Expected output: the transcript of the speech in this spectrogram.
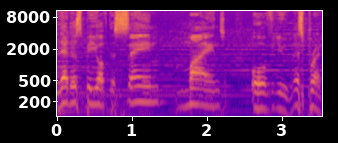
Let us be of the same mind or view. Let's pray.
